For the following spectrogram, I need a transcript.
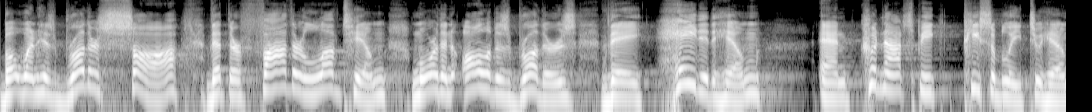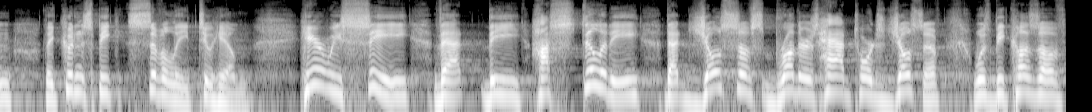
But when his brothers saw that their father loved him more than all of his brothers, they hated him and could not speak peaceably to him they couldn't speak civilly to him. Here we see that the hostility that Joseph's brothers had towards Joseph was because of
